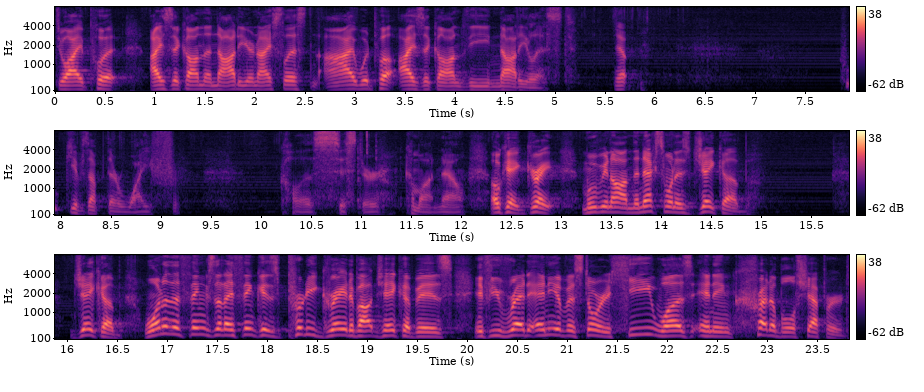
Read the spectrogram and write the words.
do I put Isaac on the naughty or nice list? I would put Isaac on the naughty list. Yep. Who gives up their wife? Call a sister. Come on now. Okay, great. Moving on. The next one is Jacob. Jacob. One of the things that I think is pretty great about Jacob is if you've read any of his story, he was an incredible shepherd.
